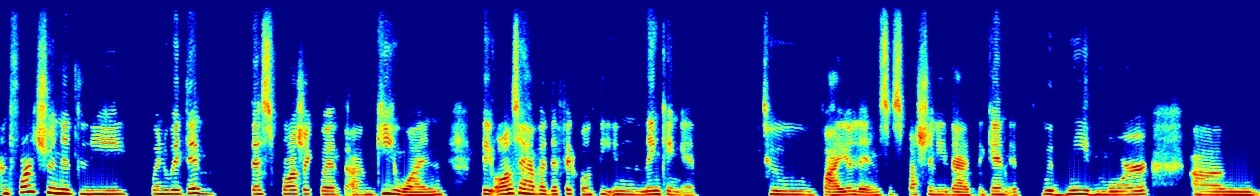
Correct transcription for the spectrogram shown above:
unfortunately, when we did this project with um, Guiuan, they also have a difficulty in linking it to violence, especially that, again, it would need more um,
